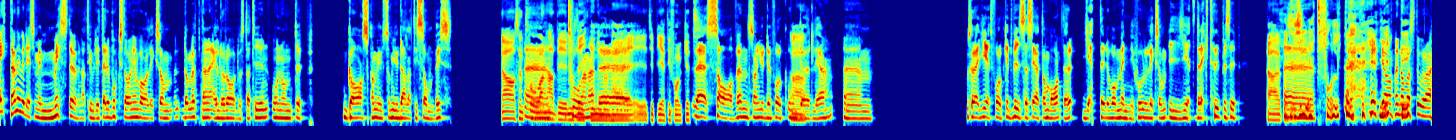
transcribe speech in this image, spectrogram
Ettan är väl det som är mest övernaturligt, där det bokstavligen var liksom, de öppnade den här Eldorado-statyn och någon typ gas kom ut som gjorde alla till zombies. Ja, och sen tvåan eh, hade ju något liknande hade, med de här typ getifolket. Saven som gjorde folk odödliga. Ja. Um, så där getfolket visade sig att de var inte getter, det var människor liksom i getdräkter i princip. Ja, precis. Uh, ja, men de var stora.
